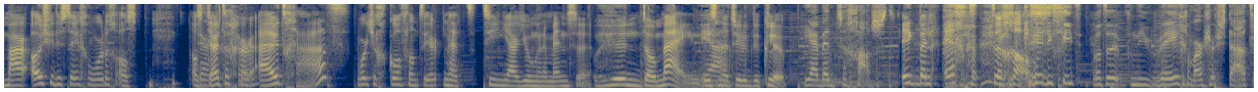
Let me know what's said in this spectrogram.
Maar als je dus tegenwoordig als, als dertiger uitgaat, word je geconfronteerd met tien jaar jongere mensen. Hun domein is Ja. natuurlijk de club. Jij bent te gast. Ik ben echt te gast. Ken je die fiets, wat er- van die wegen waar zo staat,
